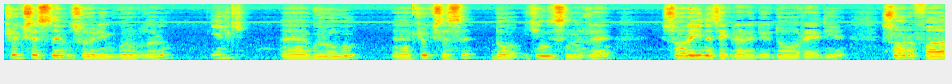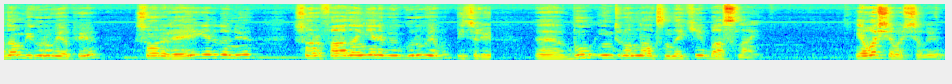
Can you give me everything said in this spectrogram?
Kök seslerini söyleyeyim grupların. İlk e, grubun e, kök sesi do, ikincisinin re, sonra yine tekrar ediyor do, re diye. Sonra fa'dan bir grup yapıyor, sonra re'ye geri dönüyor, sonra fa'dan yine bir grup yapıp bitiriyor. E, bu intronun altındaki bass line. Yavaş yavaş çalıyorum.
